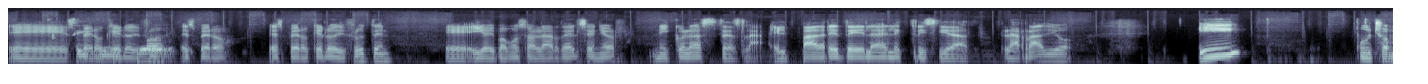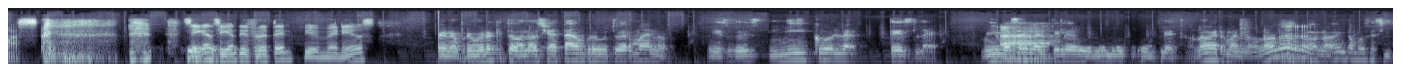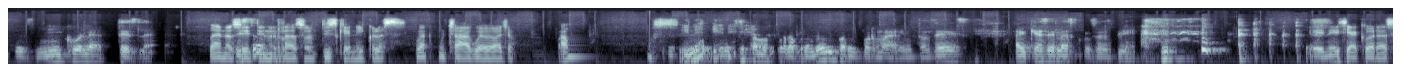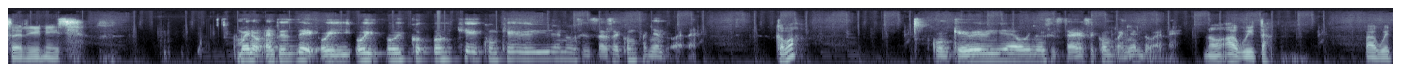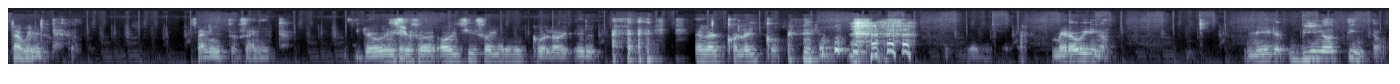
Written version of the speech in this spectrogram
Eh, Sí, espero que lo disfruten, espero, espero que lo disfruten. Eh, y hoy vamos a hablar del señor Nicolás Tesla, el padre de la electricidad, la radio y mucho más. sigan, sigan, disfruten, bienvenidos. Bueno, primero que todo, no sea tan bruto, hermano. Eso es Nikola Tesla. Y más Ah. adelante le doy el nombre completo. No, hermano, no, no, Ah. no, no, vengamos así, pues Nikola Tesla. Bueno, sí, tienes razón, dice que Nicolás. Bueno, mucha hueva yo. Vamos. Nosotros inicia. Estamos para aprender y para informar, entonces hay que hacer las cosas bien. Inicia, corazón, inicia. Bueno, antes de hoy, hoy, hoy, co- hoy ¿qué- ¿con qué bebida nos estás acompañando, Ana? ¿Cómo? ¿Con qué bebida hoy nos estás acompañando, Ana? No, agüita. Agüita, agüita. Sanito, sanito. Yo hoy sí, soy, hoy sí soy el, alcoholo- el, el alcohólico. Mero vino. Miro, vino tinto.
